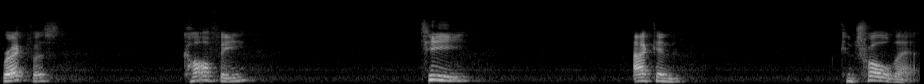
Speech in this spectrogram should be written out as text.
breakfast, coffee, tea. I can control that.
